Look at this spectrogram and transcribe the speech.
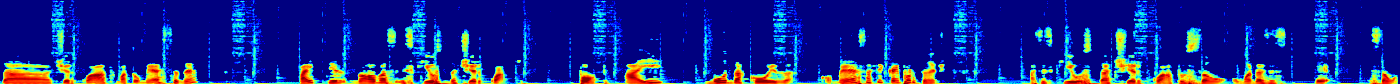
da Tier 4, mata o mestre, né? Vai ter novas skills da Tier 4. Ponto. Aí muda a coisa. Começa a ficar importante. As skills da Tier 4 são uma das, é, são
